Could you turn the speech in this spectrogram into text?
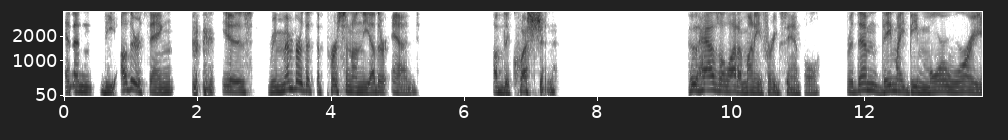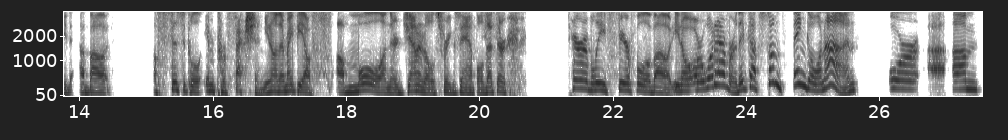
And then the other thing is remember that the person on the other end of the question who has a lot of money, for example, for them, they might be more worried about a physical imperfection. You know, there might be a, a mole on their genitals, for example, that they're terribly fearful about, you know, or whatever. They've got something going on, or uh, um,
